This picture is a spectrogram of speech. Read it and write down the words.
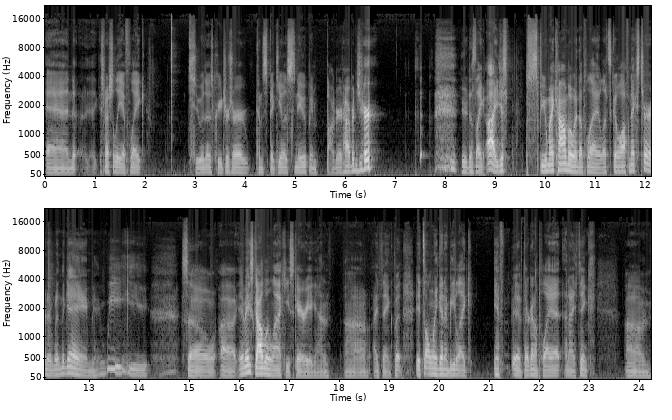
And especially if like two of those creatures are conspicuous Snoop and Boggart Harbinger. You're just like, ah, you just spew my combo into play. Let's go off next turn and win the game. Wee. So uh, it makes Goblin Lackey scary again, uh, I think. But it's only gonna be like if if they're gonna play it, and I think um,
